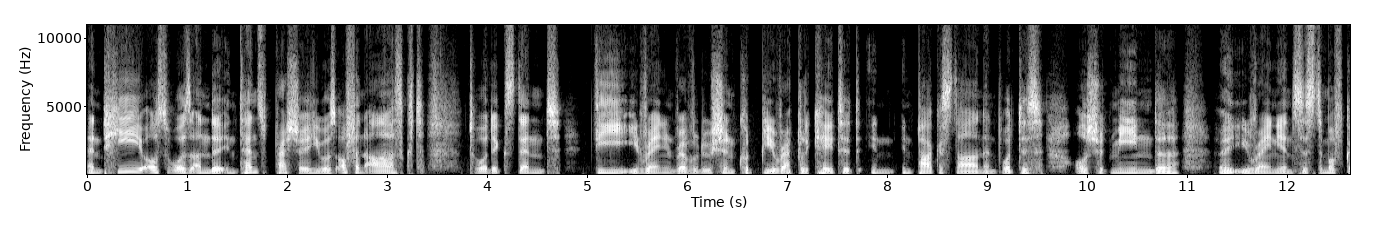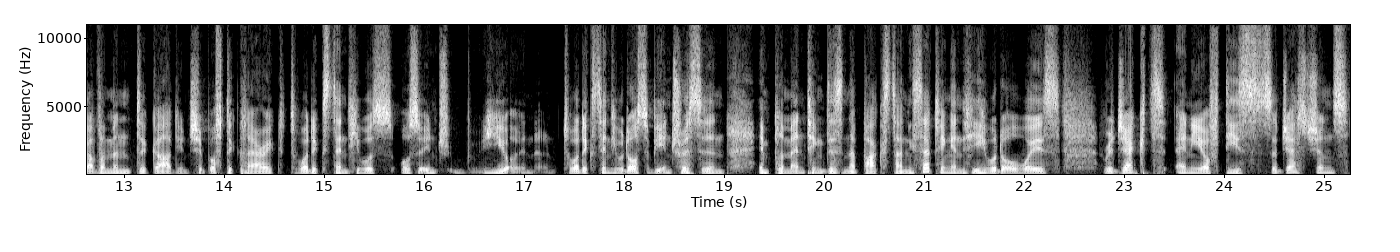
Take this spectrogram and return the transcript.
And he also was under intense pressure. He was often asked to what extent the Iranian revolution could be replicated in, in Pakistan and what this all should mean, the uh, Iranian system of government, the guardianship of the cleric, to what extent he was also, he, to what extent he would also be interested in implementing this in a Pakistani setting. And he would always reject any of these suggestions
